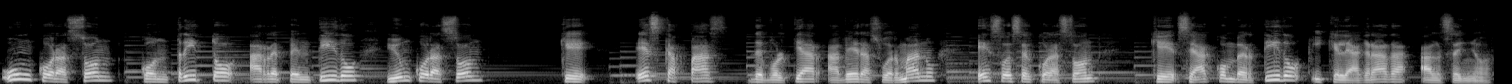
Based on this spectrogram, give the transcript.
Un corazón contrito, arrepentido y un corazón que es capaz de voltear a ver a su hermano, eso es el corazón que se ha convertido y que le agrada al Señor.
